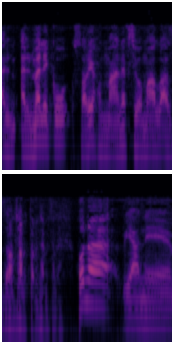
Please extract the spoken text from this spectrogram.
الم- الملك صريح مع نفسه ومع الله عز وجل. تمام تمام تمام. هنا يعني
